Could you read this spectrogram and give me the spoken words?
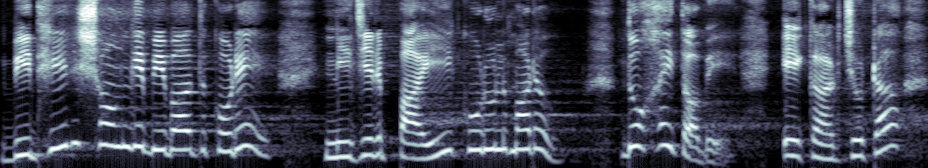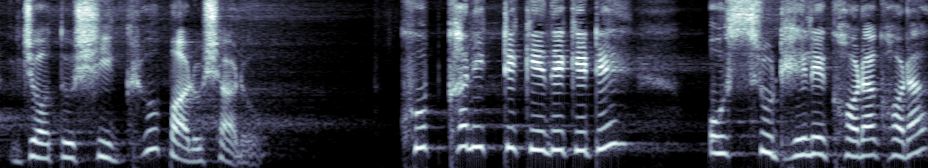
বিধির সঙ্গে বিবাদ করে নিজের পায়েই কুড়ুল মারো, দোহাই তবে এ কার্যটা যত শীঘ্র পারো সারো। খুব খানিকটি কেঁদে কেটে অশ্রু ঢেলে ঘরা ঘরা,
